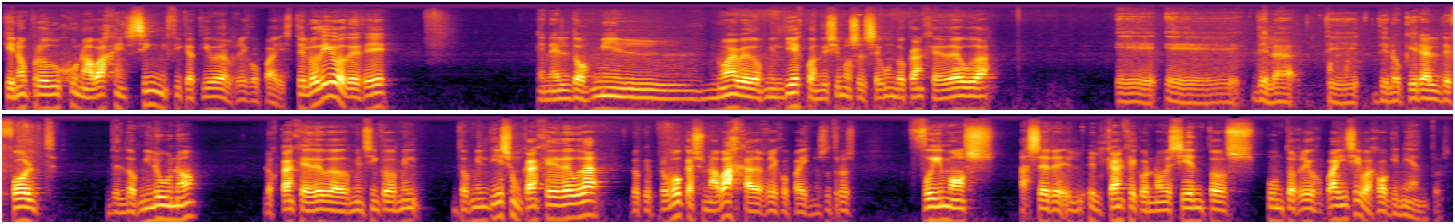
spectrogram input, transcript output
que no produjo una baja significativa del riesgo país. Te lo digo desde en el 2009-2010, cuando hicimos el segundo canje de deuda eh, eh, de, de, lo que era el default del 2001, los canjes de deuda 2005-2010, un canje de deuda lo que provoca es una baja de riesgo país. Nosotros fuimos a hacer el, canje con 900 puntos riesgo país y bajó a 500.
